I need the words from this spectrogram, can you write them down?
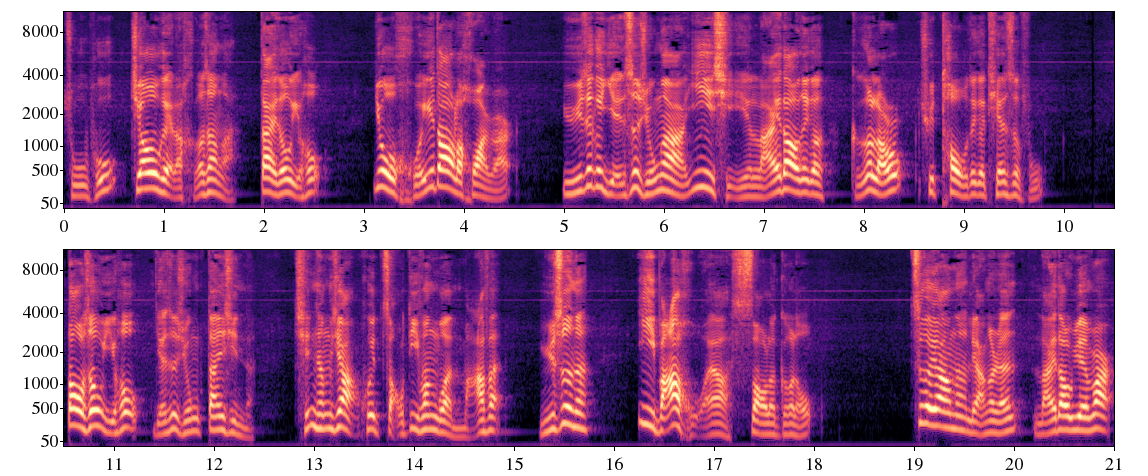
主仆交给了和尚啊，带走以后，又回到了花园，与这个尹世雄啊一起来到这个阁楼去偷这个天师符。到手以后，尹世雄担心呢，秦丞相会找地方官麻烦，于是呢，一把火呀烧了阁楼。这样呢，两个人来到院外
